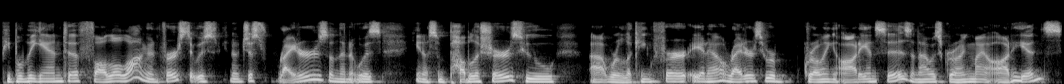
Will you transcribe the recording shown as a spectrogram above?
people began to follow along. And first, it was you know just writers, and then it was you know some publishers who uh, were looking for you know writers who were growing audiences, and I was growing my audience.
